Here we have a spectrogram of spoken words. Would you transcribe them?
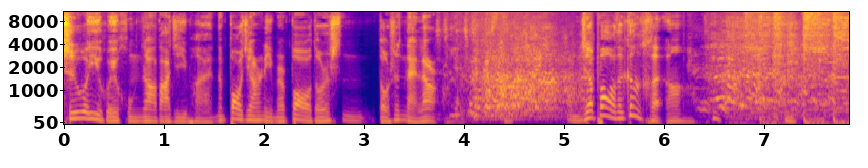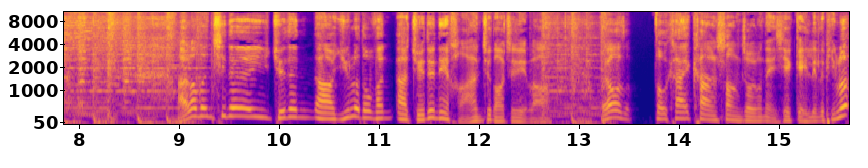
吃过一回轰炸大鸡排，那爆浆里面爆的都是都是奶酪，你这爆的更狠啊！好了，本期的绝对啊娱乐都翻啊绝对内涵就到这里了，不要走开，看上周有哪些给力的评论。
